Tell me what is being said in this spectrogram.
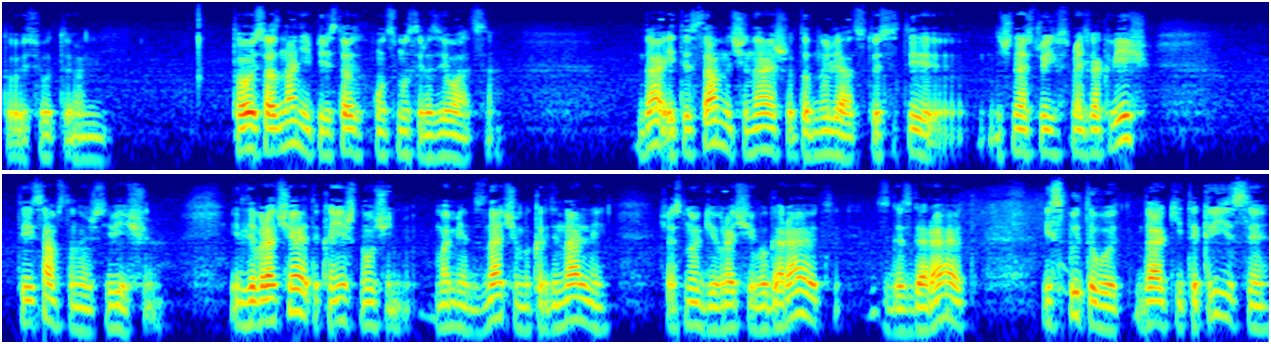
То есть, вот, эм, твое сознание перестает в каком-то смысле развиваться. Да, и ты сам начинаешь вот обнуляться. То есть, если ты начинаешь других воспринимать как вещь, ты и сам становишься вещью. И для врача это, конечно, очень момент значимый, кардинальный. Сейчас многие врачи выгорают, сгорают, испытывают да, какие-то кризисы.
